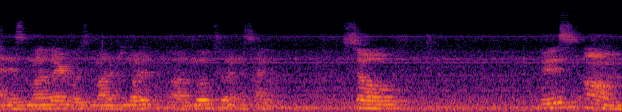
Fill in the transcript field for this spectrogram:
and his mother was uh, moved to an asylum. So this um,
